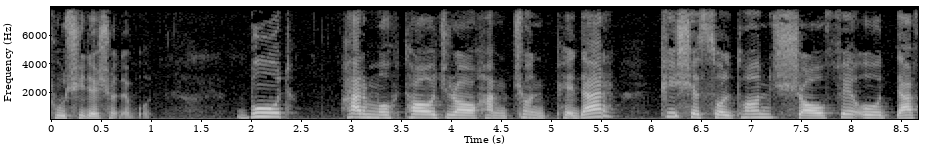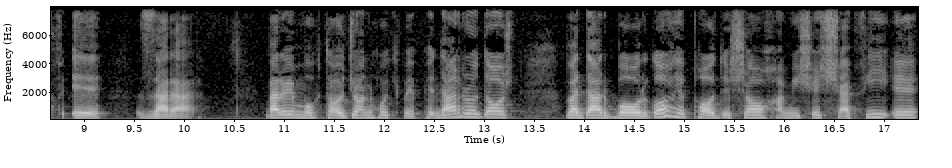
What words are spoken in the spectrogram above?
پوشیده شده بود. بود هر محتاج را همچون پدر پیش سلطان شافع و دفع ضرر. برای محتاجان حکم پدر را داشت و در بارگاه پادشاه همیشه شفیع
